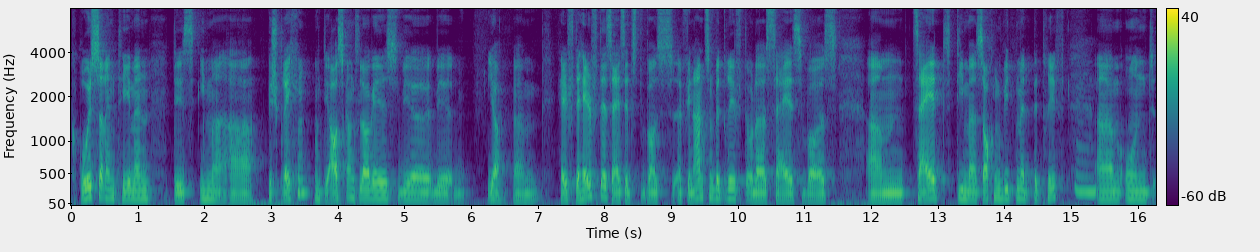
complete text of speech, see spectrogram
größeren Themen das immer auch besprechen. Und die Ausgangslage ist, wir, wir ja, ähm, Hälfte, Hälfte, sei es jetzt was äh, Finanzen betrifft oder sei es was ähm, Zeit, die man Sachen widmet, betrifft. Ähm, und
